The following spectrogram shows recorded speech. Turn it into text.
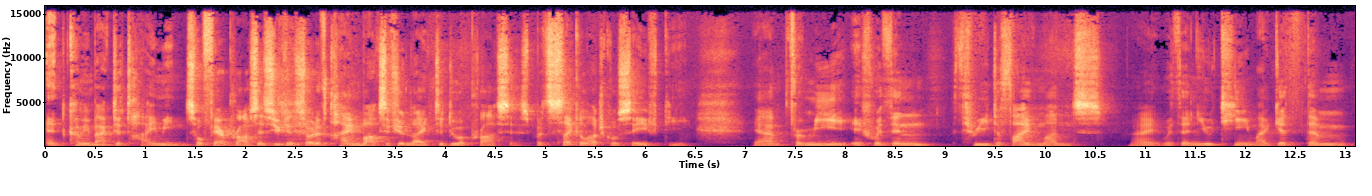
and coming back to timing. So fair process, you can sort of time box if you'd like to do a process, but psychological safety, yeah, for me, if within three to five months, right, with a new team, I get them,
